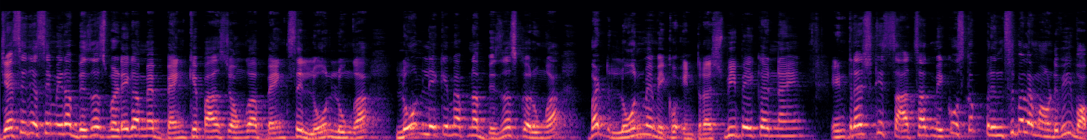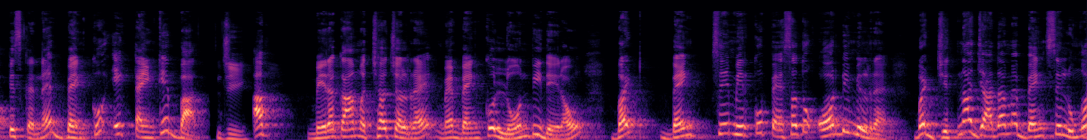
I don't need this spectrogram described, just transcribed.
जैसे जैसे मेरा बिज़नेस बढ़ेगा मैं बैंक के पास जाऊँगा बैंक से लोन लूँगा लोन लेके मैं अपना बिज़नेस करूँगा बट लोन में मेरे को इंटरेस्ट भी पे करना है। इंटरेस्ट के साथ साथ मेरे को उसका प्रिंसिपल अमाउंट भी वापस करना है बैंक को एक टाइम के बाद। जी। अब मेरा काम अच्छा चल रहा है मैं बैंक को लोन भी दे रहा हूँ बट बैंक से मेरे को पैसा तो और भी मिल रहा है बट जितना ज़्यादा मैं बैंक से लूँगा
